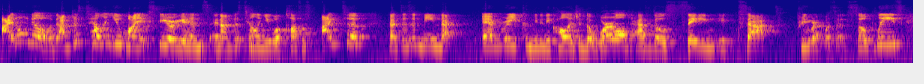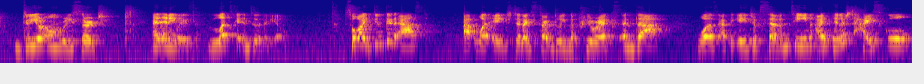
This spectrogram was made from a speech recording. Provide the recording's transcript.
I don't know, I'm just telling you my experience and I'm just telling you what classes I took. That doesn't mean that every community college in the world has those same exact prerequisites. So please do your own research. And anyways, let's get into the video. So I do get asked at what age did I start doing the prereqs and that was at the age of 17. I finished high school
